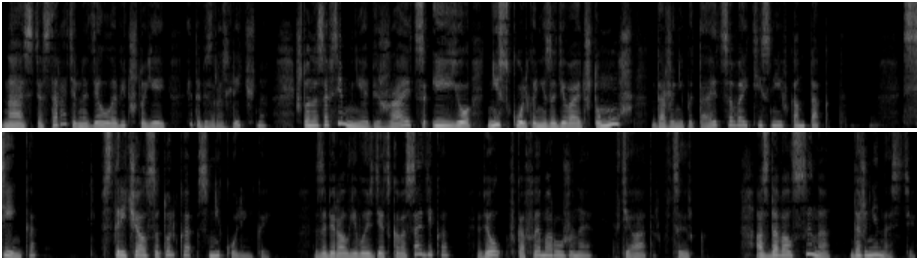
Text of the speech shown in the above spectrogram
Настя старательно делала вид, что ей это безразлично, что она совсем не обижается, и ее нисколько не задевает, что муж даже не пытается войти с ней в контакт. Сенька встречался только с Николенькой, забирал его из детского садика, вел в кафе мороженое, в театр, в цирк, а сдавал сына даже не Насте,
